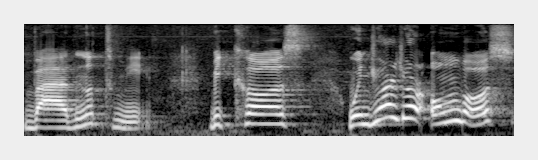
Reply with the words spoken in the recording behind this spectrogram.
but not me. Because when you are your own boss,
